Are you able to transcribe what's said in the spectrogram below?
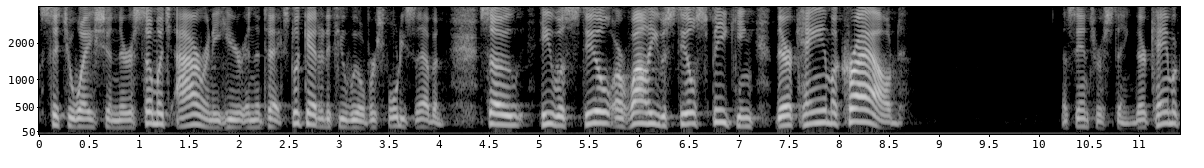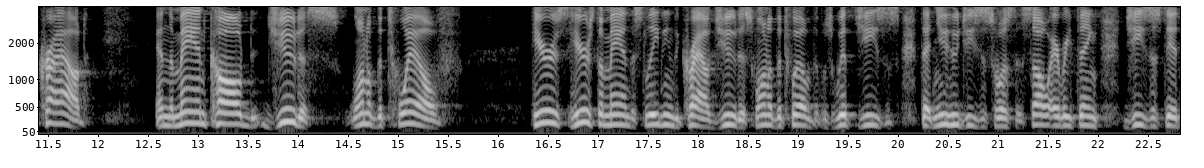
situation. There is so much irony here in the text. Look at it, if you will, verse 47. So he was still, or while he was still speaking, there came a crowd. That's interesting. There came a crowd, and the man called Judas, one of the twelve, Here's, here's the man that's leading the crowd, Judas, one of the 12 that was with Jesus, that knew who Jesus was, that saw everything Jesus did.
